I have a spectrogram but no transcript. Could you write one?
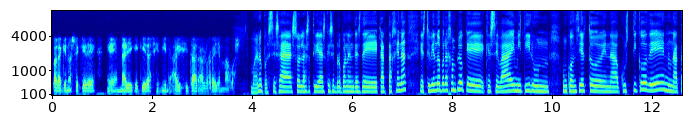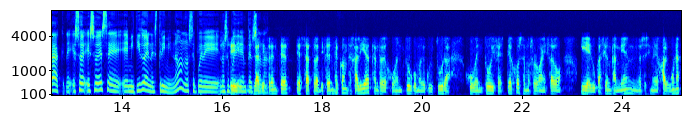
para que no se quede eh, nadie que quiera sin ir a visitar a los Reyes Magos. Bueno, pues esas son las actividades que se proponen desde Cartagena. Estoy viendo, por ejemplo, que, que se va a emitir un, un concierto en acústico de Nunatak. Eso, eso es emitido en streaming, ¿no? No se no se puede ir en persona. Las diferentes, exacto, las diferentes concejalías, tanto de juventud como de cultura, juventud y festejos, hemos organizado y educación también, no sé si me dejo alguna,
